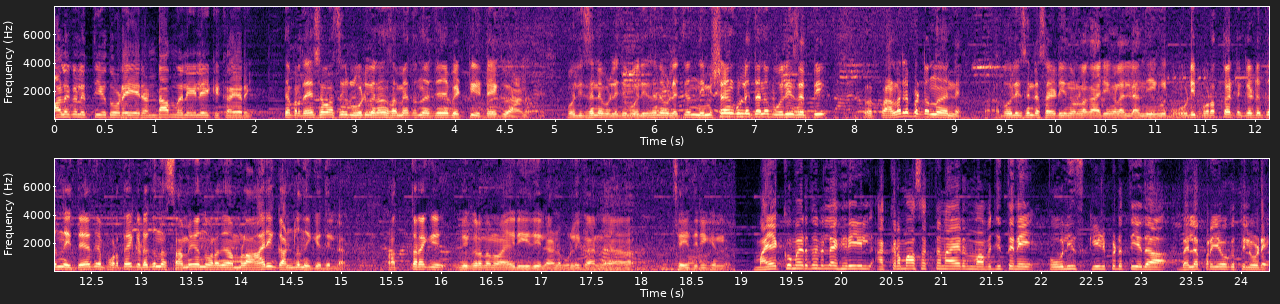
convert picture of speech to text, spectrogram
ആളുകൾ എത്തിയതോടെ രണ്ടാം നിലയിലേക്ക് കയറി. പ്രദേശവാസികൾ ഓടി വരുന്ന സമയത്തെന്ന് വെച്ച് കഴിഞ്ഞാൽ വെട്ടിയിട്ടേക്കുകയാണ് പോലീസിനെ വിളിച്ച് പോലീസിനെ വിളിച്ച് നിമിഷങ്ങൾക്കുള്ളിൽ തന്നെ പോലീസ് എത്തി. വളരെ പെട്ടെന്ന് തന്നെ. പോലീസിന്റെ സൈഡിൽ നിന്നുള്ള കാര്യങ്ങളെല്ലാം നീങ്ങി. ഓടി പുറത്തേക്ക് കിടക്കുന്ന ഇദ്ദേഹത്തിന് പുറത്തേക്ക് കിടക്കുന്ന സമയം എന്ന് പറഞ്ഞാൽ നമ്മൾ ആരും കണ്ടു നിൽക്കത്തില്ല. അത്രയ്ക്ക് വികൃതമായ രീതിയിലാണ് പുള്ളിക്കാരനെ ചെയ്തിരിക്കുന്നത്. മയക്കുമരുന്നിന്റെ ലഹരിയിൽ അക്രമാസക്തനായിരുന്ന നവജിത്തിനെ പോലീസ് കീഴ്പ്പെടുത്തിയത് ബലപ്രയോഗത്തിലൂടെ.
